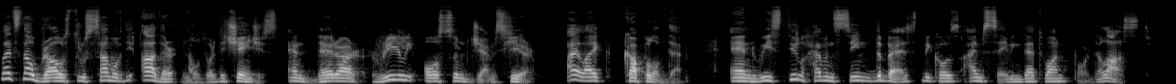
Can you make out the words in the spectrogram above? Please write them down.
Let's now browse through some of the other noteworthy changes, and there are really awesome gems here. I like a couple of them and we still haven't seen the best because I'm saving that one for the last.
